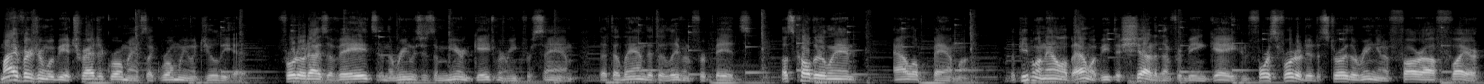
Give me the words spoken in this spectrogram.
My version would be a tragic romance like Romeo and Juliet. Frodo dies of AIDS, and the ring was just a mere engagement ring for Sam that the land that they live in forbids. Let's call their land Alabama. The people in Alabama beat the shit out of them for being gay and force Frodo to destroy the ring in a far off fire.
